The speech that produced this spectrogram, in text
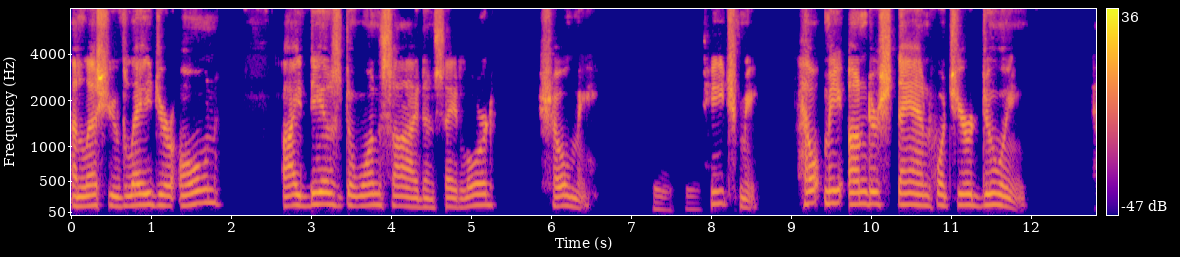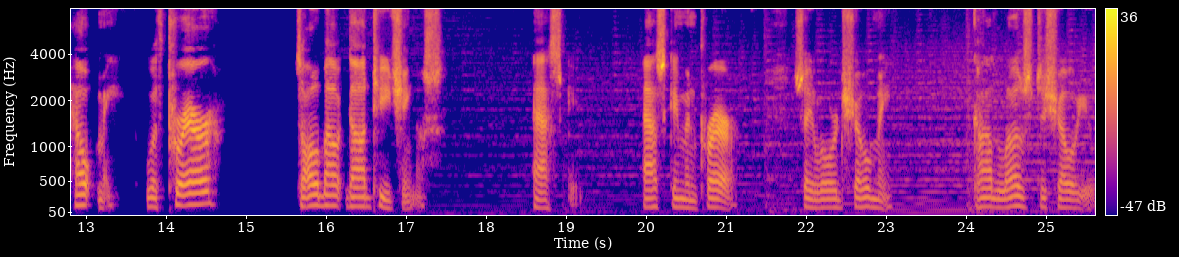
unless you've laid your own ideas to one side and say, Lord, show me, mm-hmm. teach me, help me understand what you're doing. Help me with prayer. It's all about God teaching us. Ask Him. Ask Him in prayer. Say, Lord, show me. God loves to show you.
